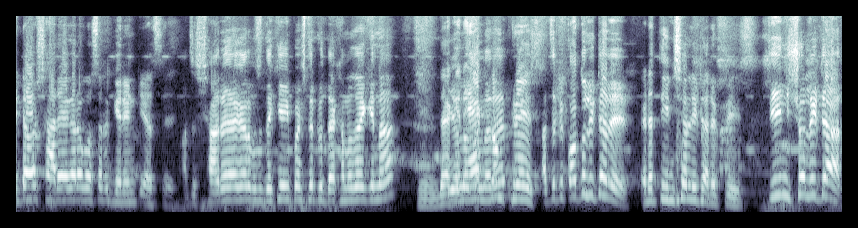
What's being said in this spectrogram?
এটাও সাড়ে এগারো বছরের গ্যারেন্টি আছে। আচ্ছা সাড়ে এগারো বছর দেখি এই পাশে একটু দেখানো যায় কিনা? দেখেন একদম ফ্রেশ আচ্ছা এটা কত লিটারের এটা তিনশো লিটারের ফ্রিজ তিনশো লিটার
